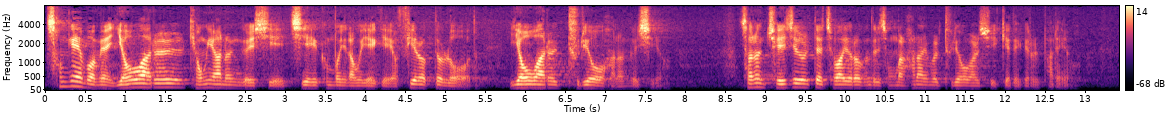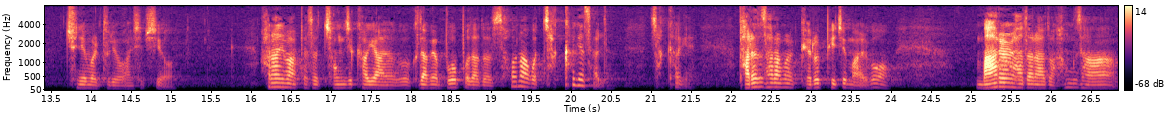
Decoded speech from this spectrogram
성경에 보면 여호와를 경외하는 것이 지혜의 근본이라고 얘기해요. Fear of the Lord. 여호와를 두려워하는 것이요. 저는 죄 지을 때 저와 여러분들이 정말 하나님을 두려워할 수 있게 되기를 바래요. 주님을 두려워하십시오. 하나님 앞에서 정직하게 하고 그 다음에 무엇보다도 선하고 착하게 살려. 착하게. 다른 사람을 괴롭히지 말고 말을 하더라도 항상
